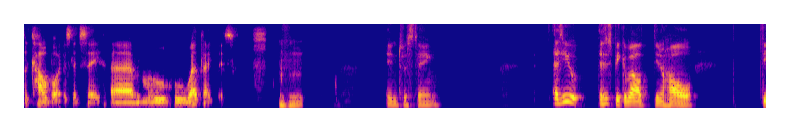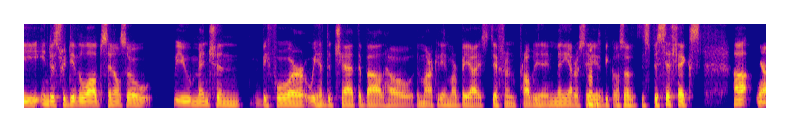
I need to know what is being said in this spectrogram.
the cowboys, let's say, um, who, who work like this. Mm-hmm. Interesting. As you as you speak about, you know, how the industry develops, and also you mentioned before we had the chat about how the market in Marbella is different, probably in many other cities mm-hmm. because of the specifics. Uh, yeah.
